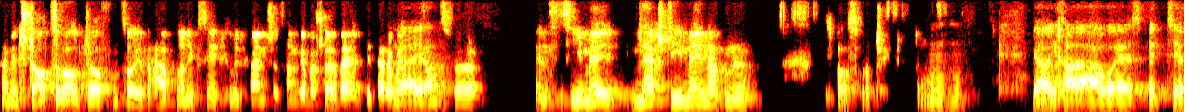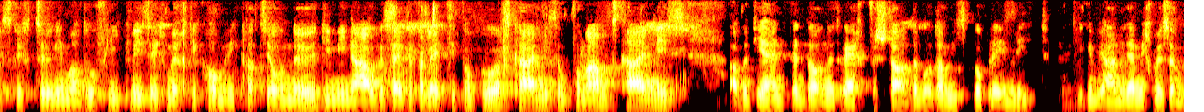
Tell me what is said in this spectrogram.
auch bei der Staatsanwaltschaft und so überhaupt noch nicht sicher. Du kennst das, haben wir aber schon erwähnt, bei der ja, Webtransfer, ja. wenn es das E-Mail, im nächsten E-Mail nach einem das Passwort schickt. Mhm. Ja, ich habe auch äh, das Bezirksgericht Zürich mal darauf hingewiesen, ich möchte die Kommunikation nicht. In meinen Augen sei eine Verletzung vom Berufsgeheimnis und vom Amtsgeheimnis aber die haben dann da nicht recht verstanden, wo da mein Problem liegt. Irgendwie habe ich dann mich müssen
